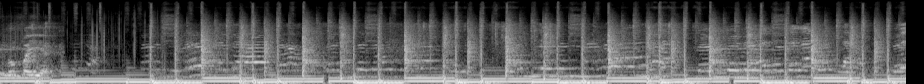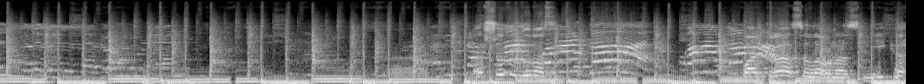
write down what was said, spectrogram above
Ну, поїхали. А що тут у нас? Покрасила у нас Ніка.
